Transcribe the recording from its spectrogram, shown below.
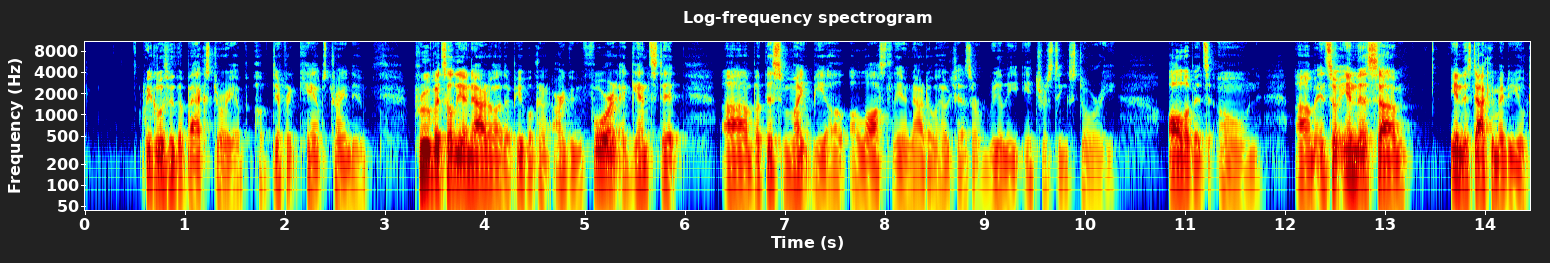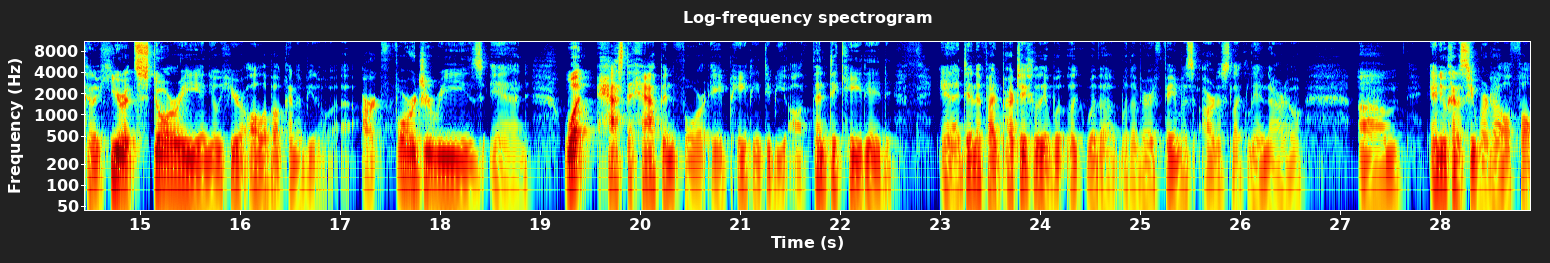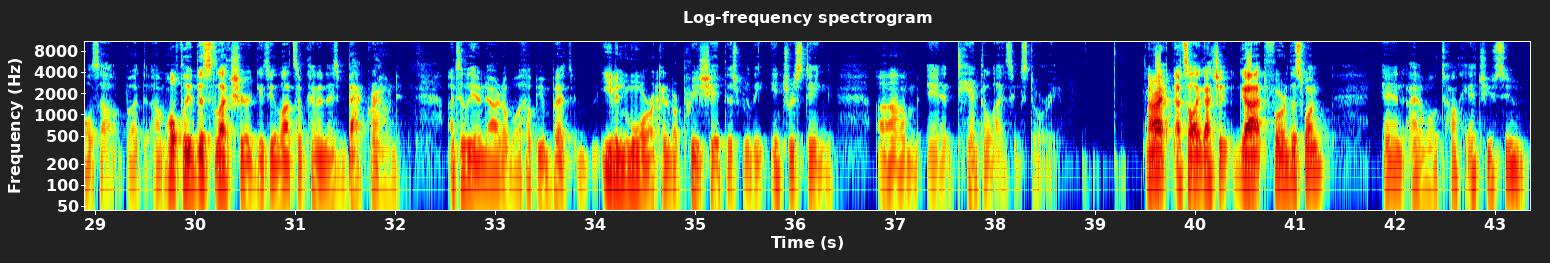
we go through the backstory of, of different camps trying to prove it's a Leonardo, other people kind of arguing for it, against it. Um, but this might be a, a, lost Leonardo, which has a really interesting story, all of its own. Um, and so in this um, in this documentary, you'll kind of hear its story, and you'll hear all about kind of you know art forgeries and what has to happen for a painting to be authenticated and identified, particularly with, like with a with a very famous artist like Leonardo. Um, and you'll kind of see where it all falls out. But um, hopefully, this lecture gives you lots of kind of nice background uh, to Leonardo. Will help you, but even more, kind of appreciate this really interesting um, and tantalizing story. All right, that's all I got you got for this one, and I will talk at you soon.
